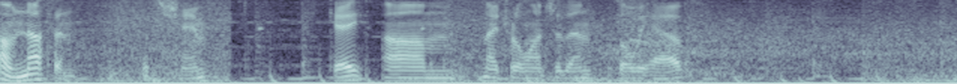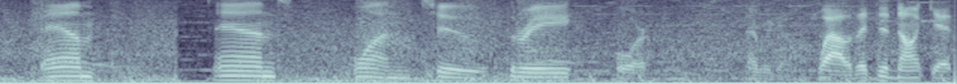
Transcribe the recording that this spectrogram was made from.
Oh, nothing. That's a shame. Okay, um, Nitro Launcher then. That's all we have. Bam. And one, two, three, four. There we go. Wow, that did not get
